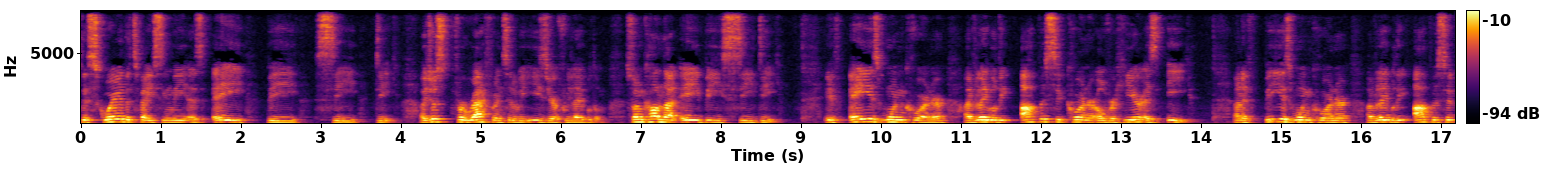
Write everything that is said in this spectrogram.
the square that's facing me as A, B, C, D. I just, for reference, it'll be easier if we label them. So I'm calling that A, B, C, D. If A is one corner, I've labelled the opposite corner over here as E. And if B is one corner, I've labelled the opposite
